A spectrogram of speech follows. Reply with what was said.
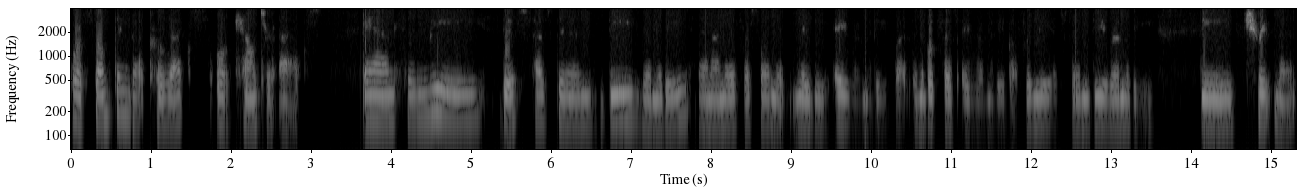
or something that corrects or counteracts. And for me, this has been the remedy, and I know for some it may be a remedy, but in the book says a remedy, but for me it's been the remedy, the treatment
